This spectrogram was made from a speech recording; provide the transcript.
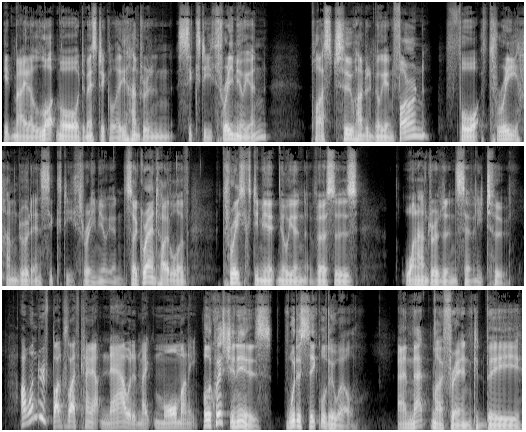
It made a lot more domestically, 163 million plus 200 million foreign for 363 million. So grand total of 360 mi- million versus 172. I wonder if Bug's Life came out now, it'd make more money. Well, the question is, would a sequel do well? And that, my friend, could be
